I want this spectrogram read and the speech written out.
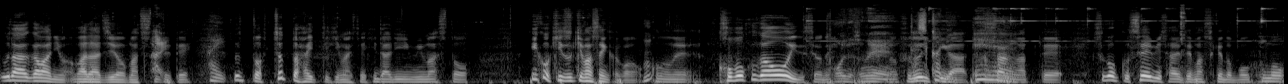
ー裏側にはわらじを祀ってて、はい。ずっとちょっと入ってきまして、左見ますと、一個気づきませんかこのこのね、古木が多いですよね。多いですね。古い木がたくさんあって、すごく整備されてますけどもこの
